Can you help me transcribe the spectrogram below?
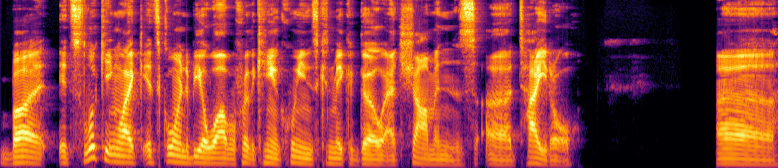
But it's looking like it's going to be a while before the King of Queens can make a go at Shamen's uh, title. Uh,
